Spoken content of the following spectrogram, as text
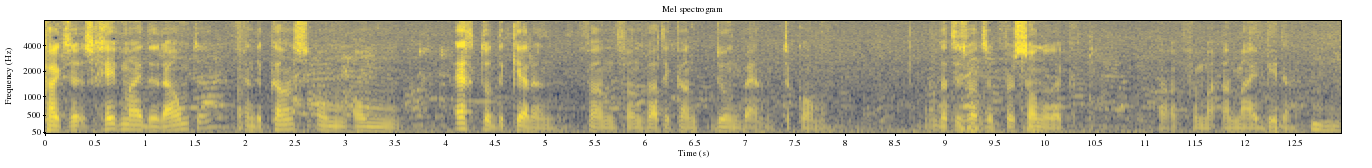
Kijk, ze, ze geven mij de ruimte en de kans om, om echt tot de kern van, van wat ik aan het doen ben te komen. Dat is wat ze persoonlijk uh, aan mij bieden. Mm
